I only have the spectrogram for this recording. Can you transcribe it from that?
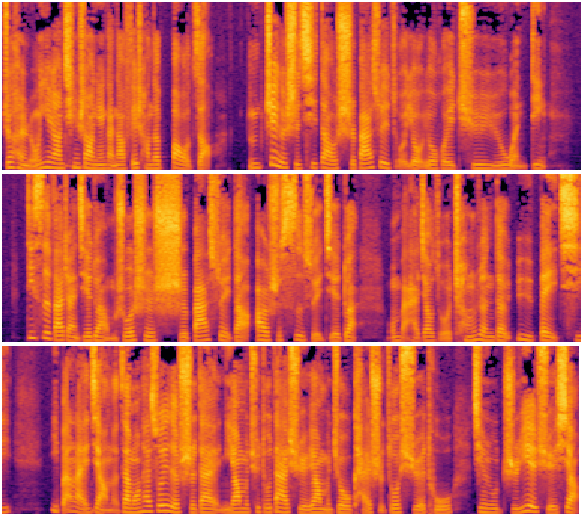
这很容易让青少年感到非常的暴躁。嗯，这个时期到十八岁左右又会趋于稳定。第四发展阶段，我们说是十八岁到二十四岁阶段，我们把它叫做成人的预备期。一般来讲呢，在蒙台梭利的时代，你要么去读大学，要么就开始做学徒，进入职业学校，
